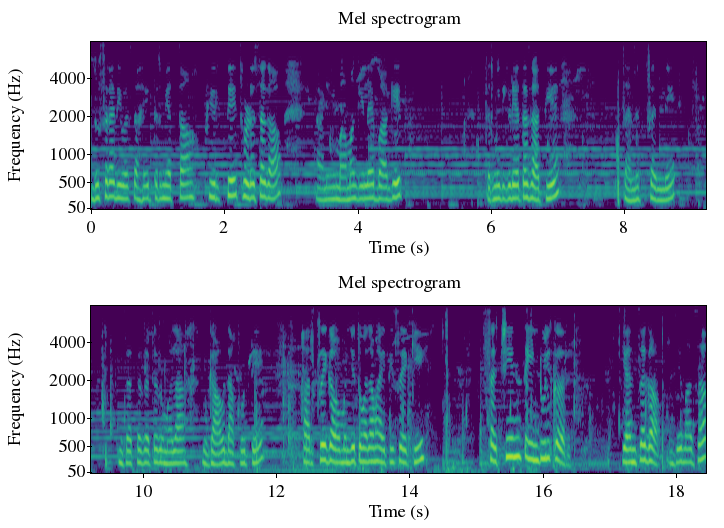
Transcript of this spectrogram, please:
दुसरा दिवस आहे तर मी आत्ता फिरते थोडंसं गाव आणि मामा गेला आहे बागेत. तर मी तिकडे आता जाते. चालत चालले. जाता जाता तुम्हाला गाव दाखवते. हरसे गाव म्हणजे तुम्हाला माहितीच आहे की सचिन तेंडुलकर यांचं गाव म्हणजे माझं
